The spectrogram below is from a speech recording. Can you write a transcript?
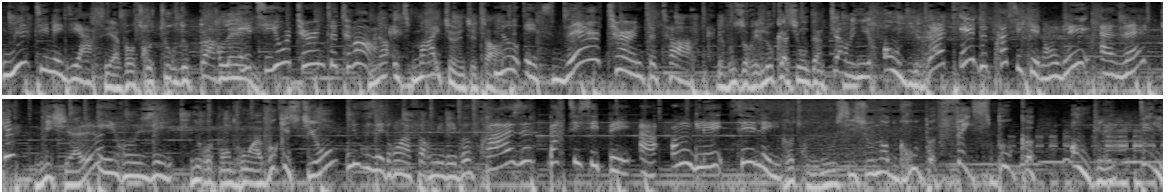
multimédia. C'est à votre tour de parler. It's your turn to talk. No, it's my turn to talk. No, it's their turn to talk. Mais vous aurez l'occasion d'intervenir en direct Et de pratiquer l'anglais avec Michel et Roger. Nous répondrons à vos questions. Nous vous aiderons à formuler vos phrases. Participez à Anglais Télé. Retrouvez-nous aussi sur notre groupe Facebook Anglais Télé.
